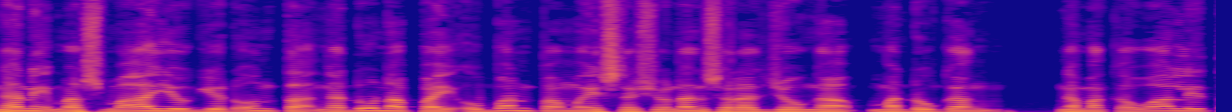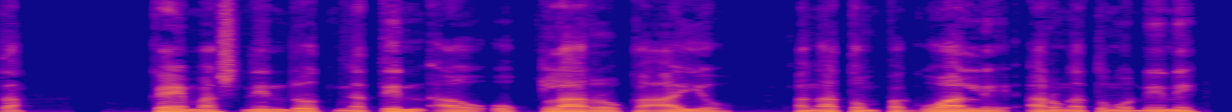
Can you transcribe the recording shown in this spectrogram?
Ngani mas maayog yun unta nga duna pay uban pa mga istasyonan sa radyo nga madugang nga makawali ta. Kay mas nindot nga tinaw o klaro kaayo ang atong pagwali aron nga tungod nini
